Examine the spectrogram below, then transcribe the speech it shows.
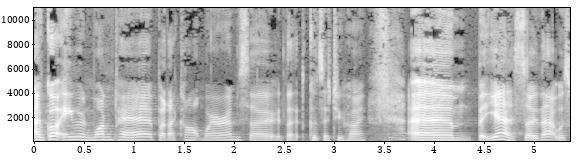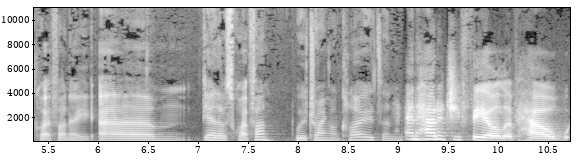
I've got even one pair, but I can't wear them, so that because they're too high. Um, but yeah, so that was quite funny. Um, yeah, that was quite fun. We were trying on clothes, and and how did you feel of how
